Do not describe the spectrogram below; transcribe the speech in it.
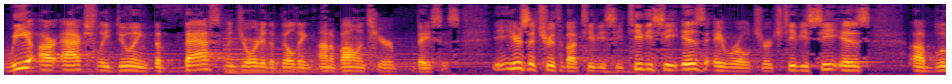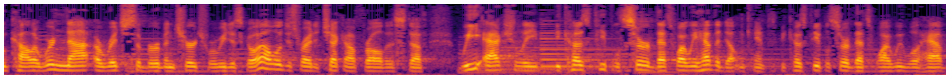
We are actually doing the vast majority of the building on a volunteer basis. Here's the truth about TVC. TVC is a rural church. TVC is uh, blue collar. We're not a rich suburban church where we just go, oh, we'll just write a check out for all this stuff. We actually, because people serve, that's why we have the Delton campus. Because people serve, that's why we will have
